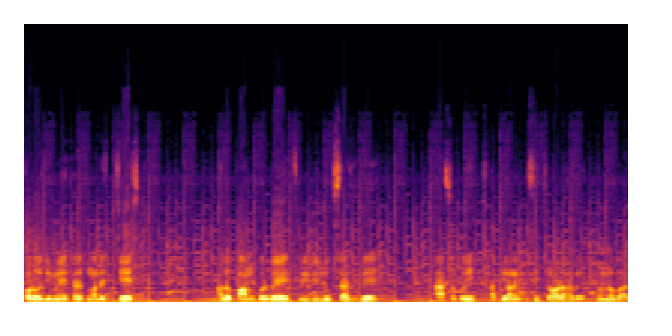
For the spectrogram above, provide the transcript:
করো জিমে তাহলে তোমাদের চেস্ট ভালো পাম্প করবে থ্রি ডি লুকস আসবে। আশা করি ছাতি অনেক বেশি চড়া হবে। ধন্যবাদ।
